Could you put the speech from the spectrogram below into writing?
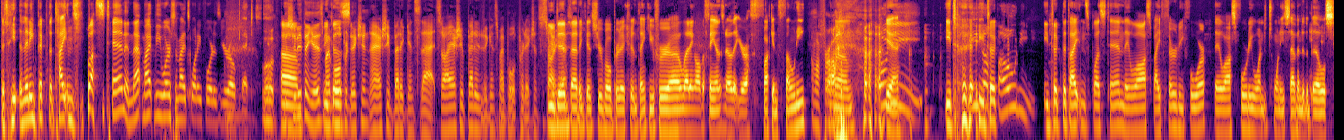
the t- and then he picked the Titans plus ten, and that might be worse than my twenty-four to zero pick. Well, the Um, shitty thing is, my bold prediction, I actually bet against that. So I actually betted against my bold predictions. Sorry, you did guys. bet against your bold prediction. Thank you for uh, letting all the fans know that you're a fucking phony. I'm a fraud. Um, Yeah. He took He's he a took phony. He took the Titans plus 10. They lost by 34. They lost 41 to 27 to the Bills.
